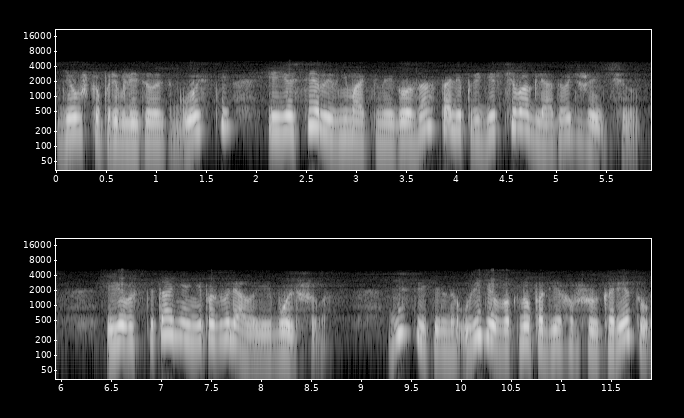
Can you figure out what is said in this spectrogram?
Девушка приблизилась к гости и ее серые внимательные глаза стали придирчиво оглядывать женщину. Ее воспитание не позволяло ей большего. Действительно, увидев в окно подъехавшую карету,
